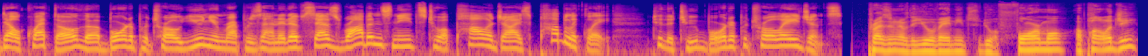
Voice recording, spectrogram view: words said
Del Cueto, the Border Patrol union representative, says Robbins needs to apologize publicly to the two Border Patrol agents. President of the U of A needs to do a formal apology.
